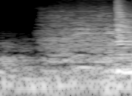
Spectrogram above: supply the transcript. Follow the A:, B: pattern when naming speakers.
A: Good evening.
